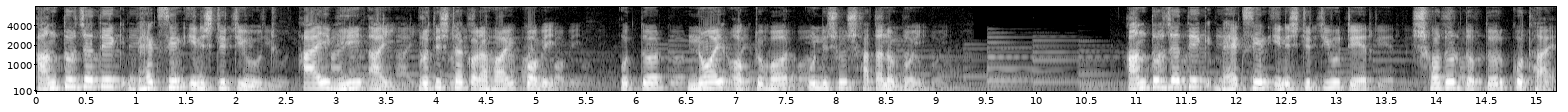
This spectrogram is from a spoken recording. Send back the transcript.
আন্তর্জাতিক ভ্যাকসিন ইনস্টিটিউট, আইভিআই, প্রতিষ্ঠা করা হয় কবে? উত্তর নয় অক্টোবর উনিশশো সাতানব্বই। আন্তর্জাতিক ভ্যাকসিন ইনস্টিটিউটের সদর দপ্তর কোথায়?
